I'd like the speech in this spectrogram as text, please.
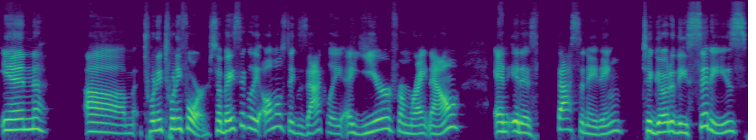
in um 2024. So basically almost exactly a year from right now. And it is fascinating to go to these cities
